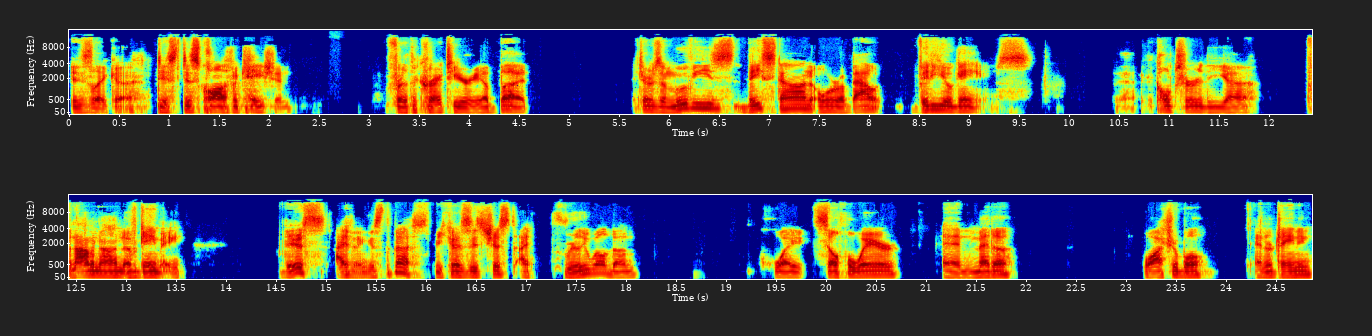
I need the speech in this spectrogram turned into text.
is like a dis- disqualification for the criteria, but in terms of movies based on or about video games, the culture, the uh, phenomenon of gaming, this I think is the best because it's just I really well done, quite self-aware and meta watchable, entertaining.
